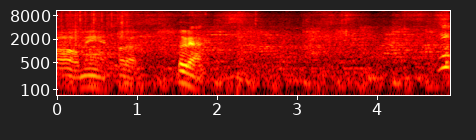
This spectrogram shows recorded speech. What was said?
Oh man, hold up. Look at that. You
